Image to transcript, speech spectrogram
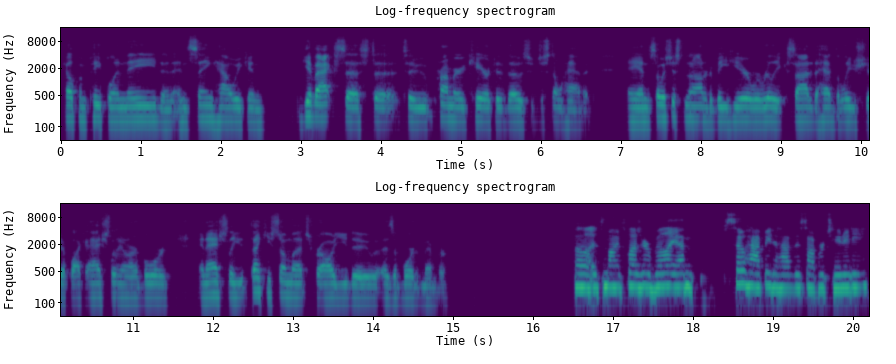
helping people in need and, and seeing how we can give access to, to primary care to those who just don't have it. And so it's just an honor to be here. We're really excited to have the leadership like ashley on our board. And ashley thank you so much for all you do as a board member. Well it's my pleasure billy. I'm so happy to have this opportunity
